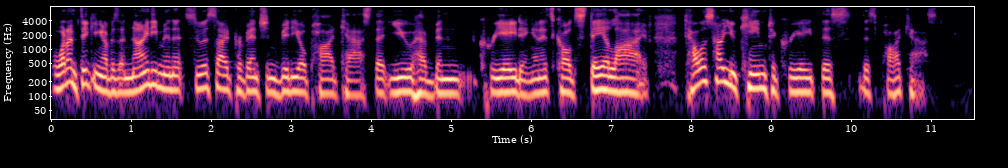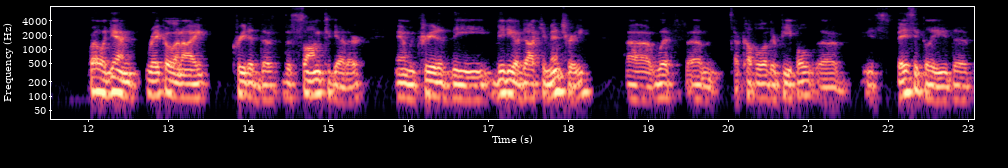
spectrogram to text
What I'm thinking of is a 90 minute suicide prevention video podcast that you have been creating, and it's called Stay Alive. Tell us how you came to create this this podcast. Well, again, Reiko and I created the the song together, and we created the video documentary uh, with um, a couple other people. Uh, it's basically the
